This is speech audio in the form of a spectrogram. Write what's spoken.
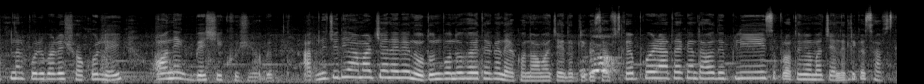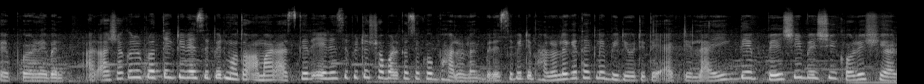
আপনার পরিবারের সকলেই অনেক বেশি খুশি হবে। আপনি যদি আমার চ্যানেলে নতুন বন্ধু হয়ে থাকেন, এখনও আমার চ্যানেলটিকে সাবস্ক্রাইব করে না থাকেন, তাহলে প্লিজ প্রথমে আমার চ্যানেলটিকে সাবস্ক্রাইব করে নেবেন। আর আশা করি প্রত্যেকটি রেসিপির মতো আমার আজকের এই রেসিপিটা সবার কাছে খুব ভালো লাগবে। রেসিপিটি ভালো লেগে থাকলে ভিডিওটিতে একটি লাইক দিয়ে বেশি বেশি করে শেয়ার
